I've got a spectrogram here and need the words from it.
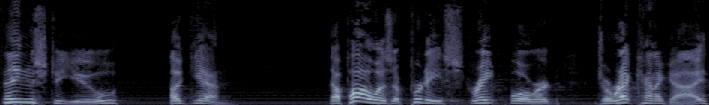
things to you again. Now, Paul was a pretty straightforward, direct kind of guy.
